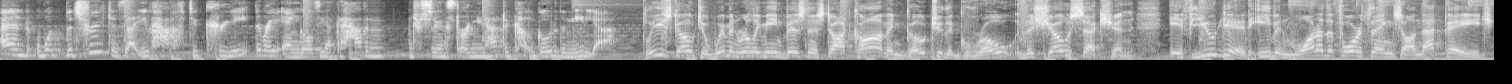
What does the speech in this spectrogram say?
And what the truth is that you have to create the right angles, you have to have an interesting story, and you have to go to the media. Please go to womenreallymeanbusiness.com and go to the Grow the Show section. If you did even one of the four things on that page,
